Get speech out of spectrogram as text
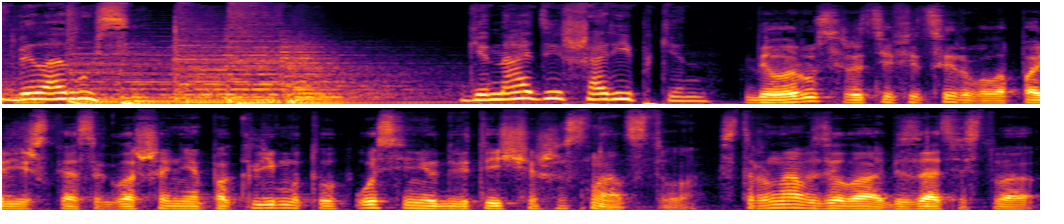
в Беларуси. Геннадий Шарипкин. Беларусь ратифицировала Парижское соглашение по климату осенью 2016 -го. Страна взяла обязательство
